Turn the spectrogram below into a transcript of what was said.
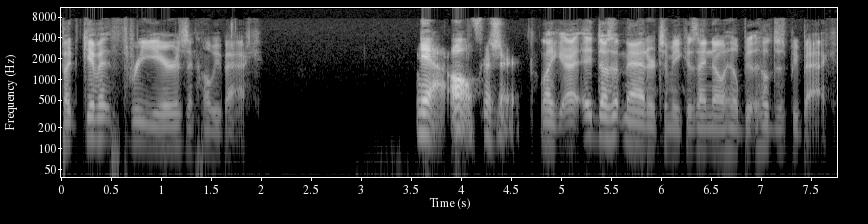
but give it three years and he'll be back. yeah. Oh, for sure. Like uh, it doesn't matter to me because I know he'll be he'll just be back.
